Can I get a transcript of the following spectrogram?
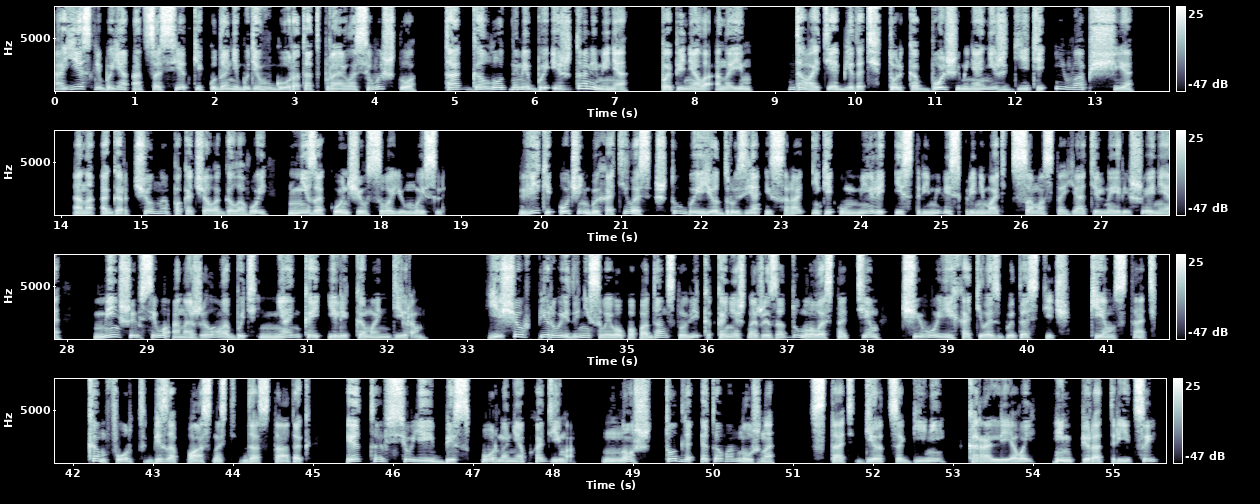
А если бы я от соседки куда-нибудь в город отправилась, вы что, так голодными бы и ждали меня? Попеняла она им. Давайте обедать, только больше меня не ждите и вообще. Она огорченно покачала головой, не закончив свою мысль. Вике очень бы хотелось, чтобы ее друзья и соратники умели и стремились принимать самостоятельные решения. Меньше всего она желала быть нянькой или командиром. Еще в первые дни своего попаданства Вика, конечно же, задумывалась над тем, чего ей хотелось бы достичь, кем стать. Комфорт, безопасность, достаток – это все ей бесспорно необходимо. Но что для этого нужно? Стать герцогиней, королевой, императрицей?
